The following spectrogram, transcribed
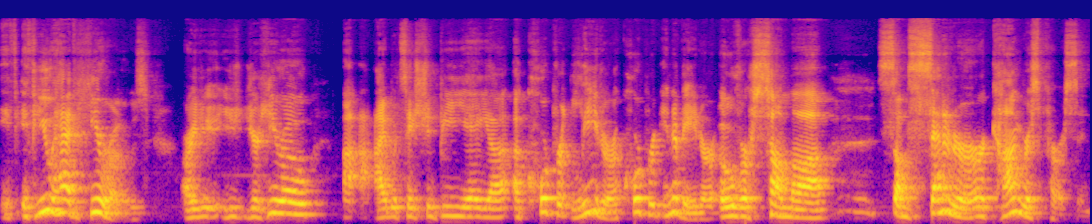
if, if you have heroes, are you, you your hero? I, I would say should be a, a corporate leader, a corporate innovator over some uh, some senator or congressperson.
